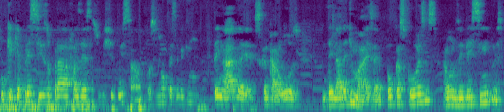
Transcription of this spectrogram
o que, que é preciso para fazer essa substituição. Vocês vão perceber que não tem nada escancaroso, não tem nada demais, é poucas coisas, é uns itens simples.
